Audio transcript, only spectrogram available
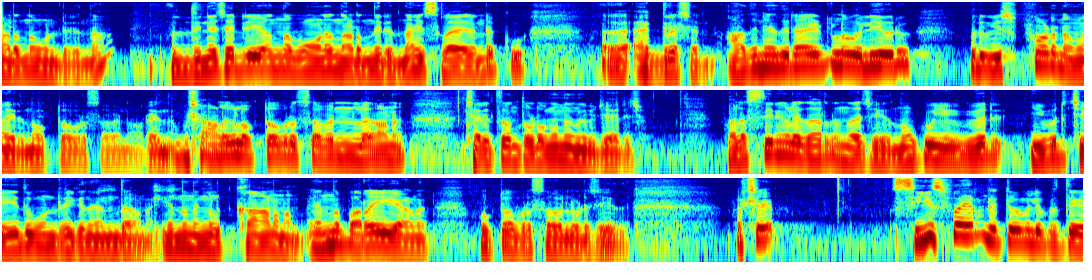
നടന്നുകൊണ്ടിരുന്ന ദിനചര്യ എന്ന പോലെ നടന്നിരുന്ന ഇസ്രായേലിന്റെ അഗ്രഷൻ അതിനെതിരായിട്ടുള്ള വലിയൊരു ഒരു വിസ്ഫോടനമായിരുന്നു ഒക്ടോബർ സെവൻ എന്ന് പറയുന്നത്. പക്ഷെ ആളുകൾ ഒക്ടോബർ സെവനിലാണ് ചരിത്രം തുടങ്ങുന്നതെന്ന് വിചാരിച്ചു. ഫലസ്തീനികൾ യഥാർത്ഥം എന്താ ചെയ്തത്? നോക്കൂ ഇവർ ഇവർ ചെയ്തുകൊണ്ടിരിക്കുന്നത് എന്താണ് എന്ന് നിങ്ങൾ കാണണം എന്ന് പറയുകയാണ് ഒക്ടോബർ സെവനിലൂടെ ചെയ്തത്. പക്ഷേ സീസ് ഫയറിന്റെ ഏറ്റവും വലിയ പ്രത്യേക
